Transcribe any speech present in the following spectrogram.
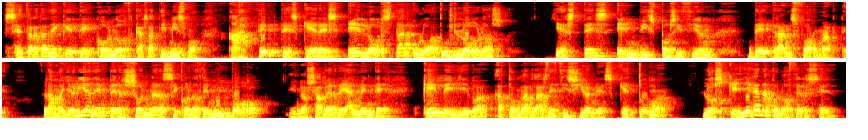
Se trata de que te conozcas a ti mismo, aceptes que eres el obstáculo a tus logros y estés en disposición de transformarte. La mayoría de personas se conoce muy poco y no sabe realmente qué le lleva a tomar las decisiones que toma. Los que llegan a conocerse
